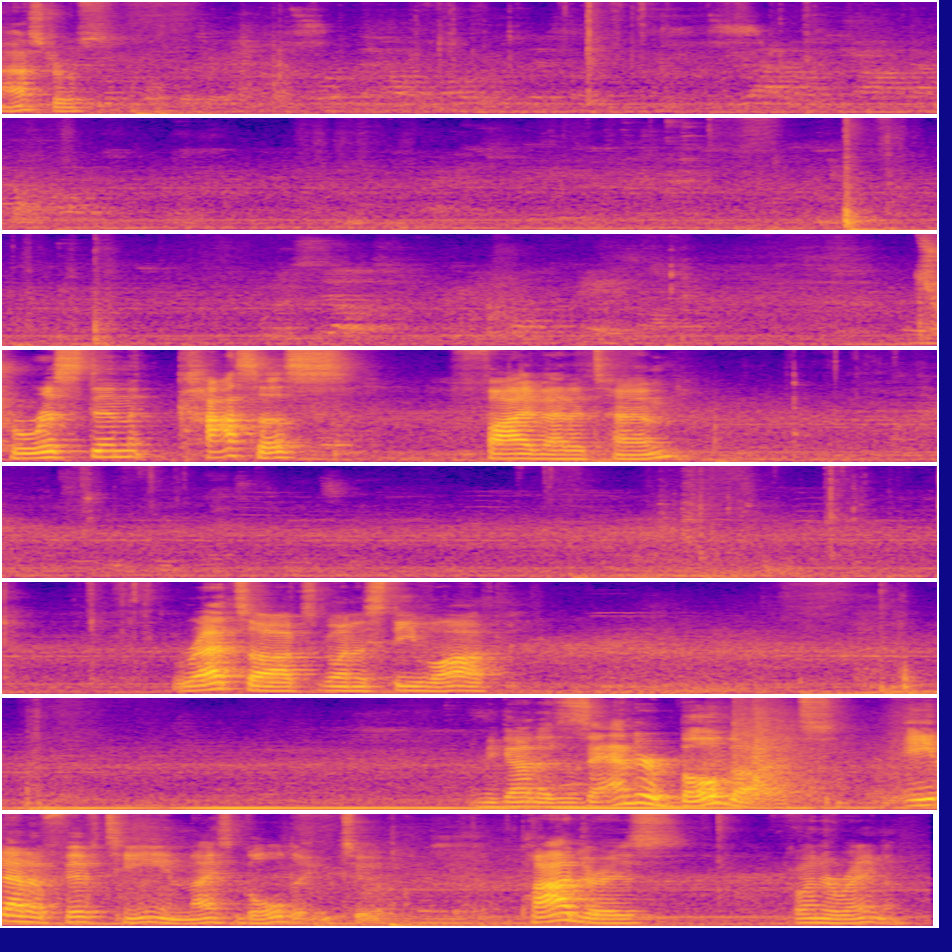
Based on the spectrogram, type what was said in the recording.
Astros. Triston Casas, 5 out of 10. Red Sox going to Steve Locke. We got a Xander Bogaerts, 8 out of 15. Nice golding, too. Padres going to Raymond.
